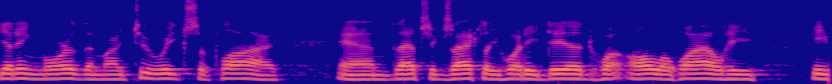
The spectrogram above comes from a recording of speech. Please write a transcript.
getting more than my two week supply. And that's exactly what he did. All the while, he, he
